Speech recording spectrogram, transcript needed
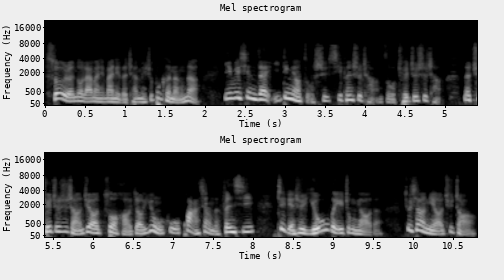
所有人都来买你买你的产品是不可能的。因为现在一定要走细细分市场，走垂直市场。那垂直市场就要做好叫用户画像的分析，这点是尤为重要的。就像你要去找，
